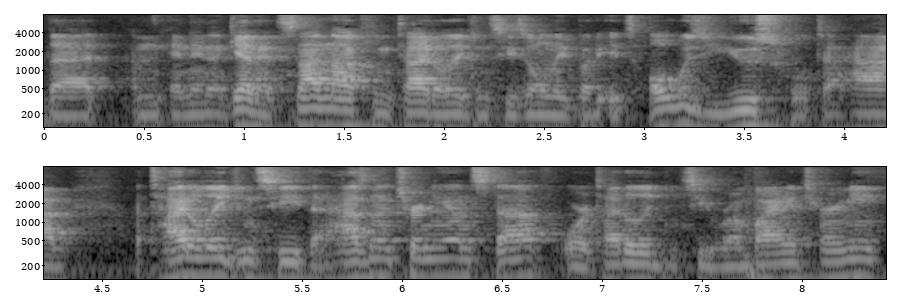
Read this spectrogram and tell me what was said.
that, and, and again, it's not knocking title agencies only, but it's always useful to have a title agency that has an attorney on staff or a title agency run by an attorney,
